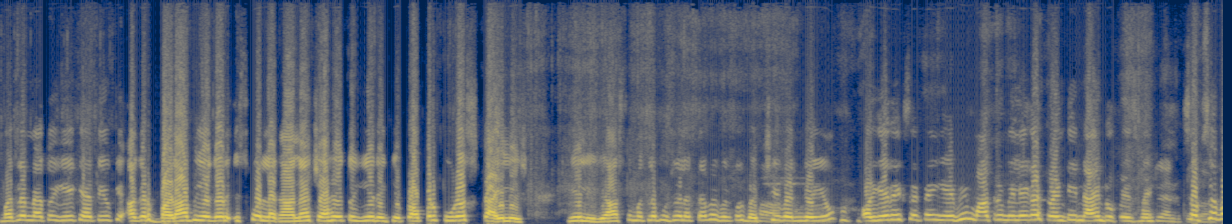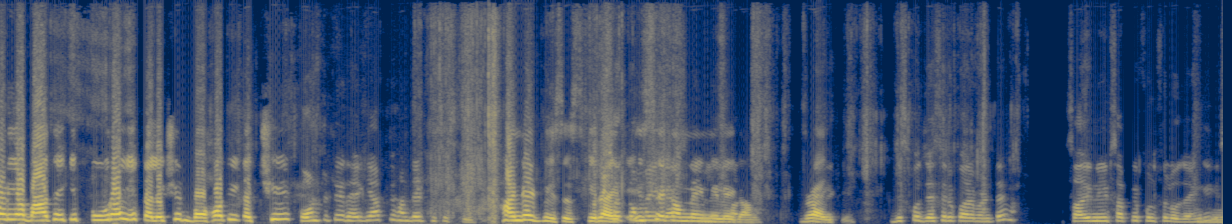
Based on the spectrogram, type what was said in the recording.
मतलब मैं तो ये कहती हूँ कि अगर बड़ा भी अगर इसको लगाना चाहे तो ये देखिए प्रॉपर पूरा स्टाइलिश ये लीजिए। आज तो मतलब मुझे लगता है मैं बिल्कुल बच्ची हाँ। बन गई हूँ। और ये देख सकते हैं ये भी मात्र मिलेगा ट्वेंटी नाइन रुपीज़ में सबसे बढ़िया बात है कि पूरा ये कलेक्शन बहुत ही अच्छी क्वांटिटी रहेगी आपकी हंड्रेड पीसेस की। हंड्रेड पीसेस की राइट इससे कम नहीं मिलेगा हाँ राइट जिसको जैसे रिक्वायरमेंट है सारी नीड्स आपकी फुलफिल हो जाएँगी इस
